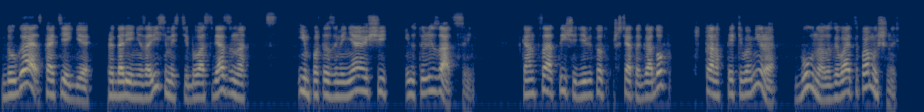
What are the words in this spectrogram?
Другая стратегия преодоления зависимости была связана с импортозаменяющей индустриализацией. С конца 1960-х годов в странах третьего мира бурно развивается промышленность.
